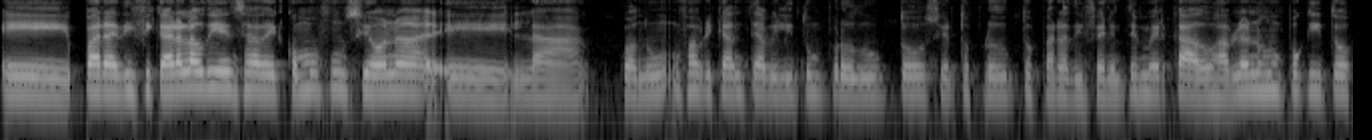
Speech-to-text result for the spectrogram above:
eh, para edificar a la audiencia de cómo funciona eh, la, cuando un, fabricante habilita un producto, ciertos productos para diferentes mercados. Háblanos un poquito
